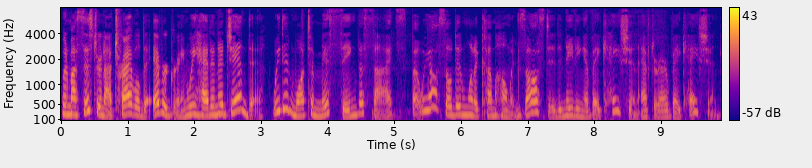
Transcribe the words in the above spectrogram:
When my sister and I traveled to Evergreen, we had an agenda. We didn't want to miss seeing the sights, but we also didn't want to come home exhausted and needing a vacation after our vacation.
